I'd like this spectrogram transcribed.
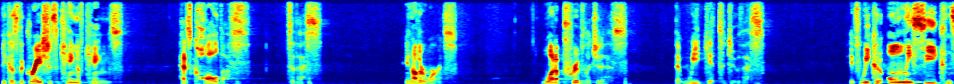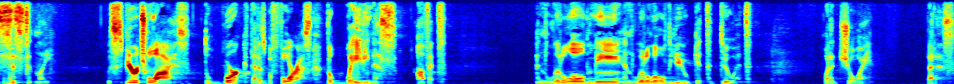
Because the gracious King of Kings has called us to this. In other words, what a privilege it is that we get to do this. If we could only see consistently with spiritual eyes the work that is before us, the weightiness of it and little old me and little old you get to do it. What a joy that is.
